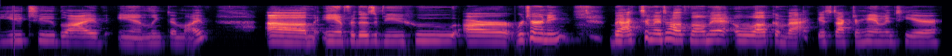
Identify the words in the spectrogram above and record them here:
YouTube Live, and LinkedIn Live. Um, and for those of you who are returning back to Mental Health Moment, welcome back. It's Dr. Hammond here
